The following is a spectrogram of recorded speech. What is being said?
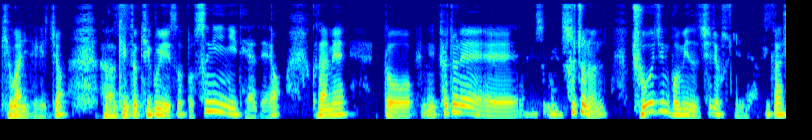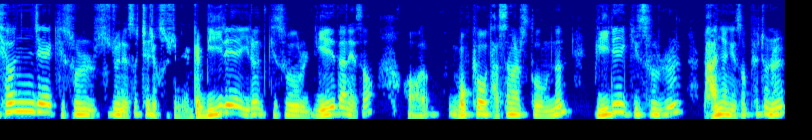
기관이 되겠죠. 어, 또 기구에 서 또 승인이 돼야 돼요. 그 다음에 또 표준의 수준은 주어진 범위 내에서 최적 수준이에요. 그러니까 현재 기술 수준에서 최적 수준이에요. 그러니까 미래 이런 기술 예단에서 어, 목표 달성할 수도 없는 미래 기술을 반영해서 표준을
